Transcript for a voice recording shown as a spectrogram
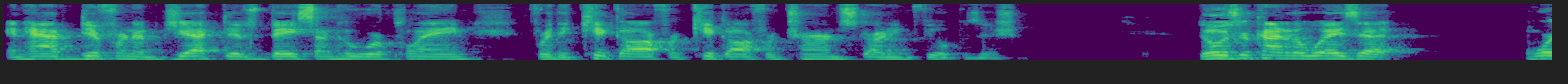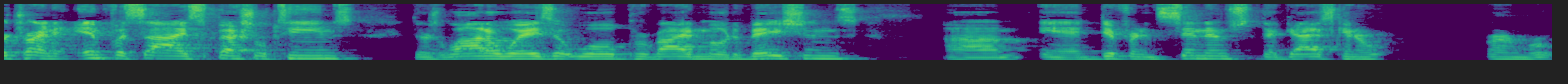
and have different objectives based on who we're playing for the kickoff or kickoff return starting field position. Those are kind of the ways that we're trying to emphasize special teams. There's a lot of ways that we'll provide motivations um, and different incentives that guys can earn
